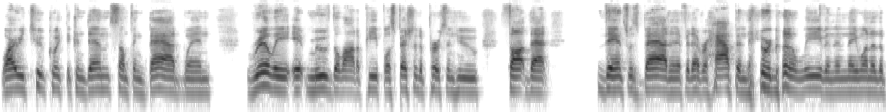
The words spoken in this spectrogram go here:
why are we too quick to condemn something bad when really it moved a lot of people, especially the person who thought that dance was bad and if it ever happened, they were going to leave and then they wanted to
